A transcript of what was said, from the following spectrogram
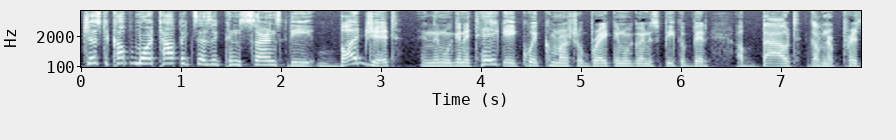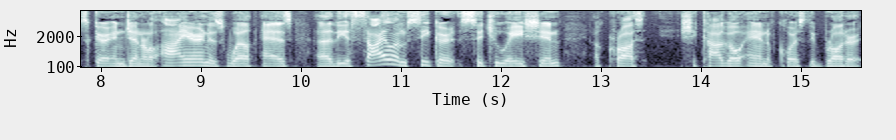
just a couple more topics as it concerns the budget and then we're going to take a quick commercial break and we're going to speak a bit about Governor Pritzker and General Iron, as well as uh, the asylum seeker situation across Chicago and, of course, the broader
